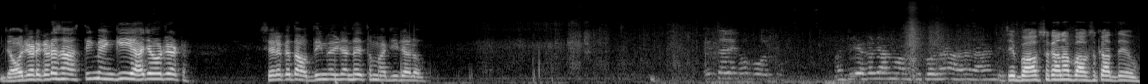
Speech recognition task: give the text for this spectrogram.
ਜਾਰਜਟ ਕਿਹੜਾ ਸਸਤੀ ਮਹਿੰਗੀ ਆ ਜਾਰਜਟ ਸਿਲਕ ਤਾਂ ਉਦਾਂ ਹੀ ਮਿਲ ਜਾਂਦਾ ਜਿੱਥੋਂ ਮਰਜ਼ੀ ਲੈ ਲਓ ਇੱਧਰ ਦੇਖੋ ਖੋਲ ਕੇ ਜੇ ਵਾਪਸ ਕਰਨਾ ਵਾਪਸ ਕਰ ਦਿਓ।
